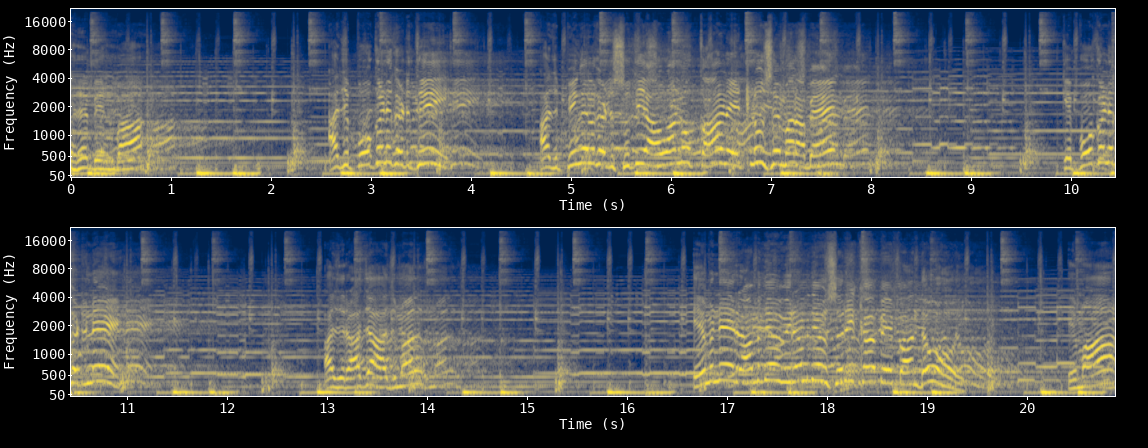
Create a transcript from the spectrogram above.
અરે બેન બા આજે પોકણગઢથી આજ પિંગલગઢ સુધી આવવાનું કારણ એટલું છે મારા બેન કે પોકણગઢ ને આજ રાજા અજમલ એમને રામદેવ વિરમદેવ સરીખા બે બાંધવ એમાં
